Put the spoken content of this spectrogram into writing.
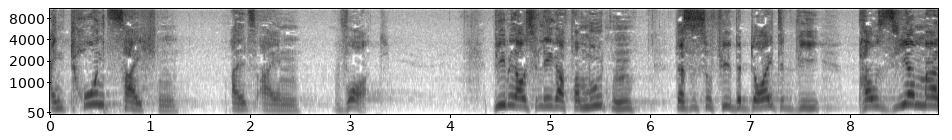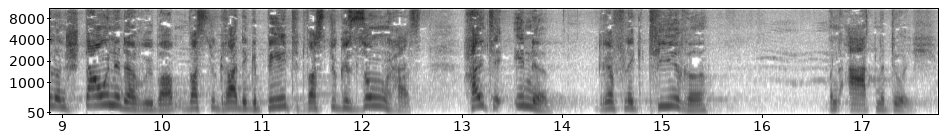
ein Tonzeichen als ein Wort. Bibelausleger vermuten, dass es so viel bedeutet wie pausier mal und staune darüber, was du gerade gebetet, was du gesungen hast. Halte inne, reflektiere und atme durch.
